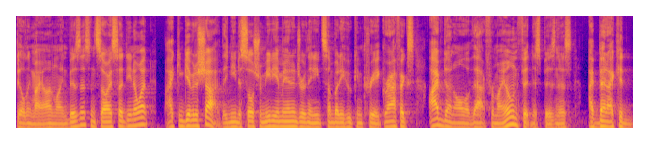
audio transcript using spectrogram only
building my online business. And so I said, you know what? I can give it a shot. They need a social media manager, they need somebody who can create graphics. I've done all of that for my own fitness business. I bet I could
